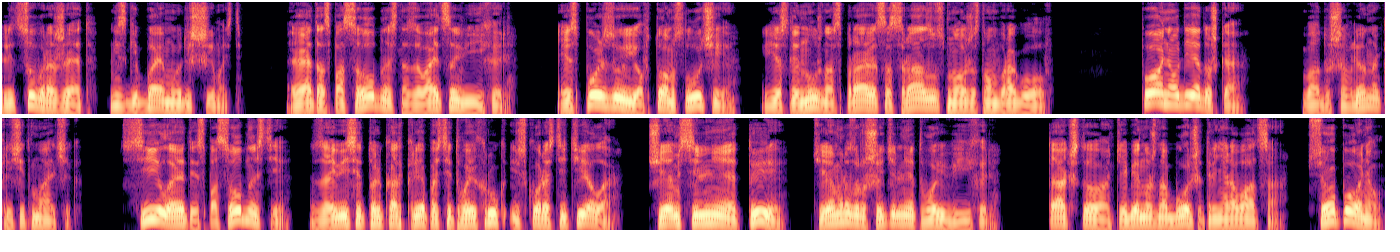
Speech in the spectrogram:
лицо выражает несгибаемую решимость. Эта способность называется вихрь. Использую ее в том случае, если нужно справиться сразу с множеством врагов. «Понял, дедушка!» — воодушевленно кричит мальчик. «Сила этой способности зависит только от крепости твоих рук и скорости тела. Чем сильнее ты, тем разрушительнее твой вихрь. Так что тебе нужно больше тренироваться. Все понял?»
